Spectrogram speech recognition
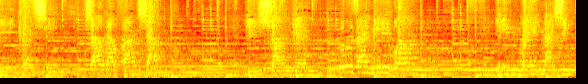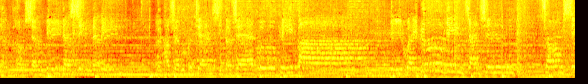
一颗心找到方向，一双眼不再迷惘。因为耐心等候神秘的新能力，奔跑却不困倦，行走却不疲乏。必会如鹰展翅，重新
